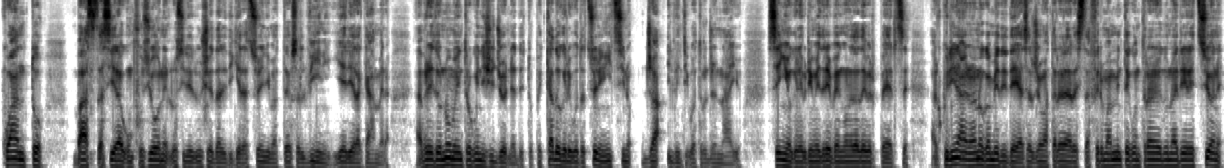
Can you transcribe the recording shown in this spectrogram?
quanto Basta sia la confusione, lo si deduce dalle dichiarazioni di Matteo Salvini ieri alla Camera. Avrete un nome entro 15 giorni, ha detto. Peccato che le votazioni inizino già il 24 gennaio. Segno che le prime tre vengono date per perse. Al Quirinale non hanno cambiato idea. Sergio Mattarella resta fermamente contrario ad una rielezione.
